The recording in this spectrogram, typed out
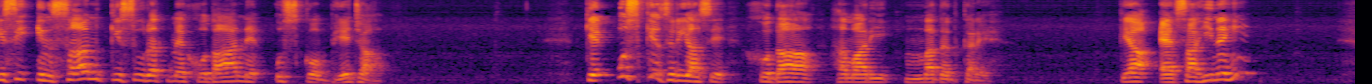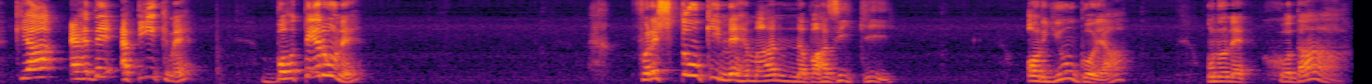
किसी इंसान की सूरत में खुदा ने उसको भेजा कि उसके ज़रिया से खुदा हमारी मदद करे। क्या ऐसा ही नहीं? क्या अहदे अतीक में, बहुतेरों ने फरिश्तों की मेहमान नवाजी की और यूँ गोया, उन्होंने खुदा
